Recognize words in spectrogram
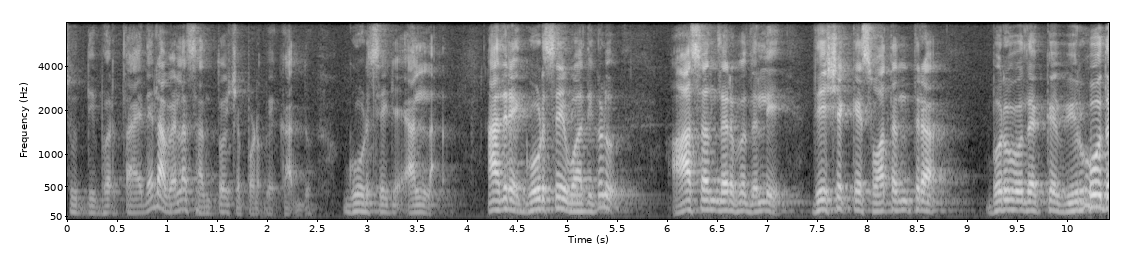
ಸುದ್ದಿ ಬರ್ತಾ ಇದೆ. ನಾವೆಲ್ಲ ಸಂತೋಷ ಪಡಬೇಕಾದ್ದು. ಗೋಡ್ಸೆಗೆ ಅಲ್ಲ. ಆದರೆ ಗೋಡ್ಸೆವಾದಿಗಳು ಆ ಸಂದರ್ಭದಲ್ಲಿ ದೇಶಕ್ಕೆ ಸ್ವಾತಂತ್ರ್ಯ ಬರುವುದಕ್ಕೆ ವಿರೋಧ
